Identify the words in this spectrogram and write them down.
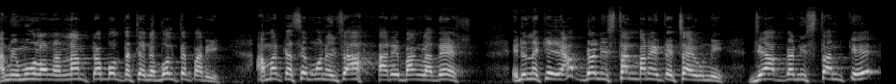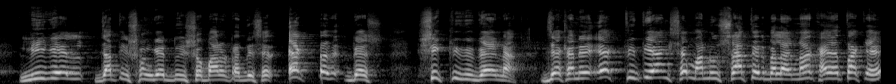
আমি মৌলানার নামটা বলতে চাই না, বলতে পারি। আমার কাছে মনে হয়েছে আহ আরে বাংলাদেশ। এটা নাকি আফগানিস্তান বানাইতে চায় উনি। যে আফগানিস্তানকে লিগেল জাতিসংঘের দুইশো বারোটা দেশের একটা দেশ স্বীকৃতি দেয় না, যেখানে এক তৃতীয়াংশে মানুষ রাতের বেলায় না খায় থাকে,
